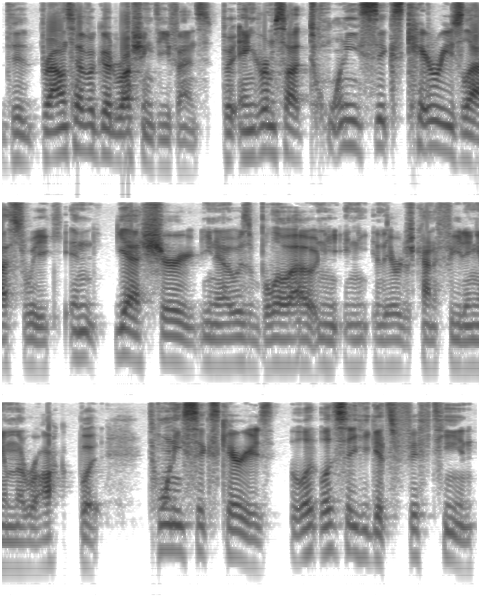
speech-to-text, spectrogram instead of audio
the Browns have a good rushing defense, but Ingram saw 26 carries last week. And yeah, sure, you know, it was a blowout and, he, and they were just kind of feeding him the rock, but 26 carries. Let, us say he gets 15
